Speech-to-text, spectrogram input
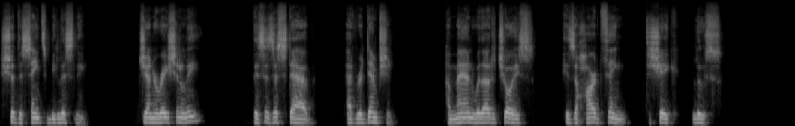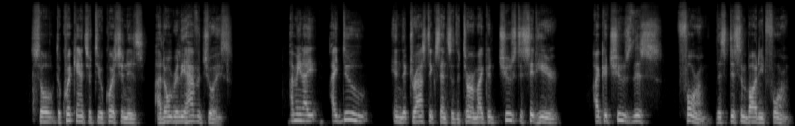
Should the saints be listening? Generationally, this is a stab at redemption a man without a choice is a hard thing to shake loose. So the quick answer to your question is I don't really have a choice. I mean, I, I do in the drastic sense of the term. I could choose to sit here. I could choose this forum, this disembodied forum.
